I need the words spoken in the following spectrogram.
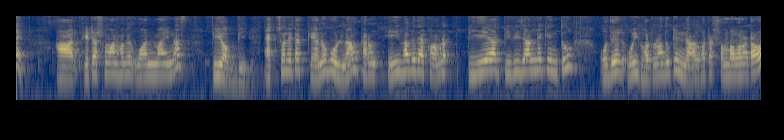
A আর এটা সমান হবে one minus P of B actually এটা কেন বললাম? কারণ এইভাবে দেখো, আমরা পি এ আর পিভি জানলে কিন্তু ওদের ওই ঘটনা দুটি না ঘটার সম্ভাবনাটাও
